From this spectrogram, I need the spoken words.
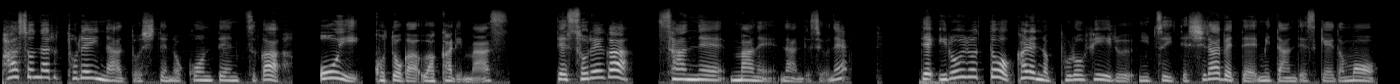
パーソナルトレーナーとしてのコンテンツが多いことがわかります。でそれがサンネマネーなんですよね。でいろいろと彼のプロフィールについて調べてみたんですけれども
